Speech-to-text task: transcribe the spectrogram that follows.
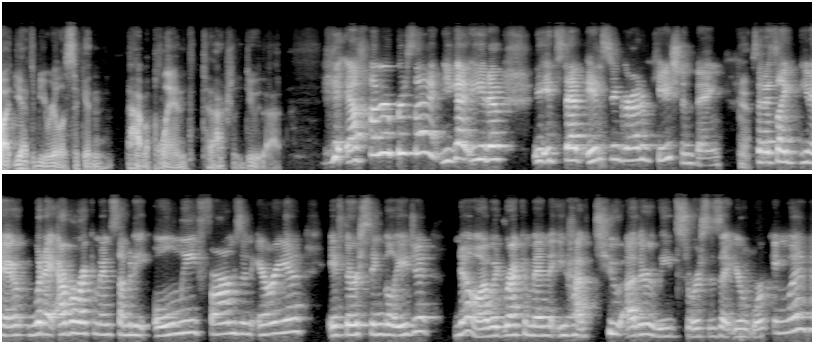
but you have to be realistic and have a plan to actually do that. A hundred percent. You got, you know, it's that instant gratification thing. Yeah. So it's like, you know, would I ever recommend somebody only farms an area if they're a single agent? No, I would recommend that you have two other lead sources that you're working with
